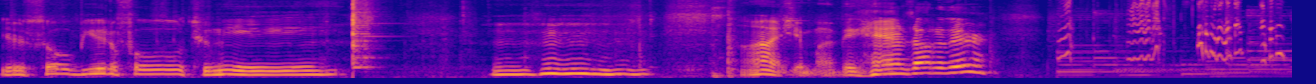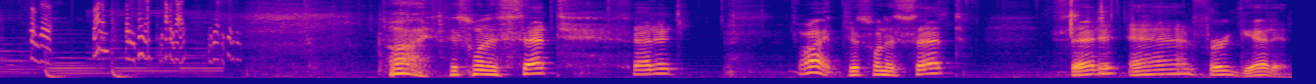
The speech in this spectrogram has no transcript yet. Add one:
You're so beautiful to me. Mm -hmm. All right, get my big hands out of there. All right, this one is set. Set it. All right, this one is set. Set it and forget it.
